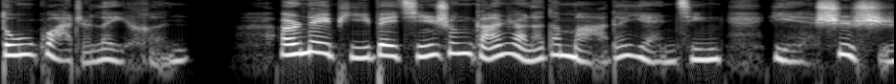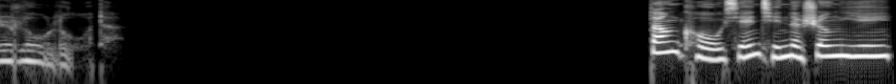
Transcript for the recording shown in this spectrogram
都挂着泪痕。而那匹被琴声感染了的马的眼睛也是湿漉漉的。当口弦琴的声音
